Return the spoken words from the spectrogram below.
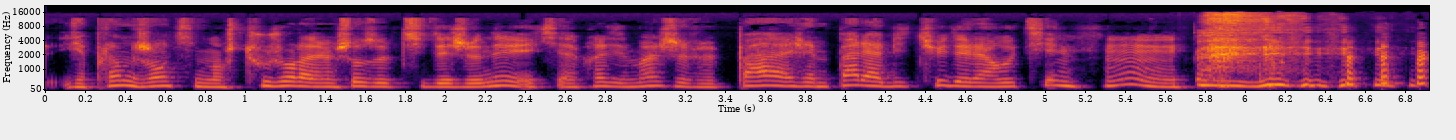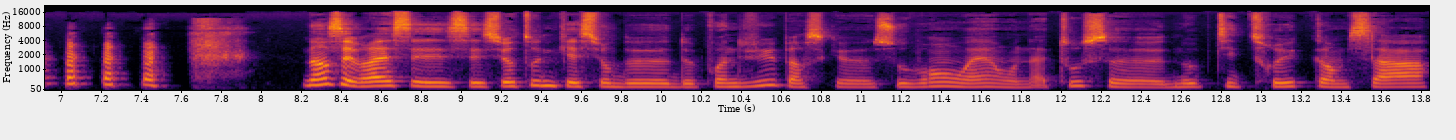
il y a plein de gens qui mangent toujours la même chose au petit déjeuner et qui après disent moi je veux pas j'aime pas l'habitude et la routine. Hmm. non c'est vrai c'est surtout une question de, de point de vue parce que souvent ouais on a tous euh, nos petits trucs comme ça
